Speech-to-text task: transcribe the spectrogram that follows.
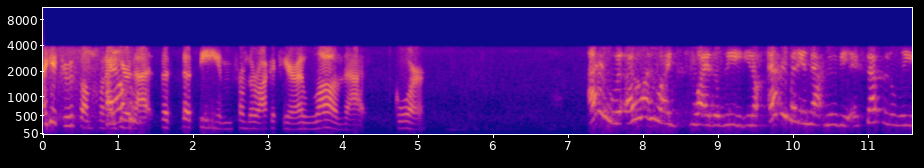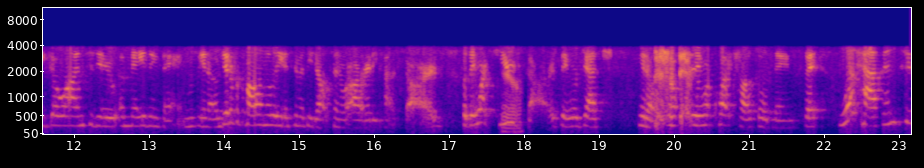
I get goosebumps when I I, hear also- that the the theme from The Rocketeer. I love that score. I I wonder why why the lead, you know, everybody in that movie except for the lead go on to do amazing things. You know, Jennifer Connelly and Timothy Dalton were already kind of stars, but they weren't huge Yeah. stars. They were just, you know, they weren't quite household names. But what happened to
